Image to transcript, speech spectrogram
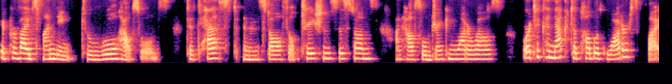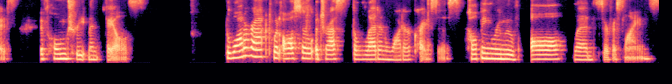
It provides funding to rural households to test and install filtration systems on household drinking water wells, or to connect to public water supplies if home treatment fails. The Water Act would also address the lead and water crisis, helping remove all lead service lines.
